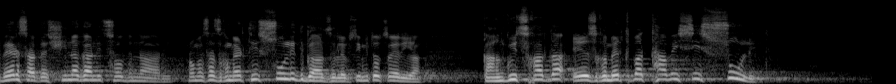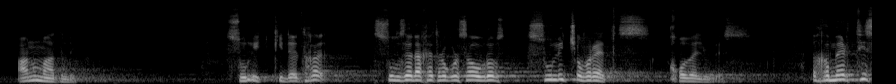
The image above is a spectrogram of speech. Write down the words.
ვერსად ეს შინაგანი ცოდნა არის რომელსაც ღმერთი სულით გააძლევს იმიტომ წერია განგვიცხადა ეს ღმერთმა თავისი სულით. ანუ მადლით. სული კიდე ხა სულზე ნახეთ როგორ საუბრობს სული ჭვრეტს ყოველივეს. ღმერთის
